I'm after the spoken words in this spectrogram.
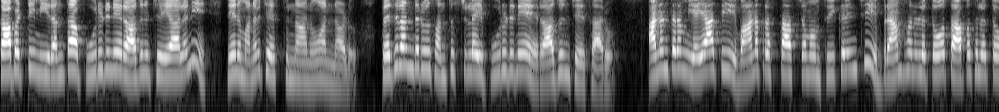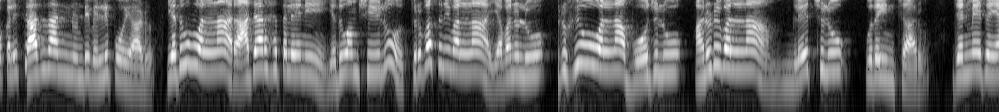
కాబట్టి మీరంతా పూరుడినే రాజును చేయాలని నేను మనవి చేస్తున్నాను అన్నాడు. ప్రజలందరూ సంతుష్టులై పూరుడినే రాజును చేశారు. అనంతరం యయాతి వానప్రస్థాశ్రమం స్వీకరించి బ్రాహ్మణులతో తాపసులతో కలిసి రాజధాని నుండి వెళ్ళిపోయాడు. యదువు వలన రాజార్హత లేని యదువంశీయులు తుర్వసుని వలన యవనులు త్రుహ్యువు వలన భోజులు అనుడి వలన మ్లేచ్చులు ఉదయించారు జన్మేజయ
